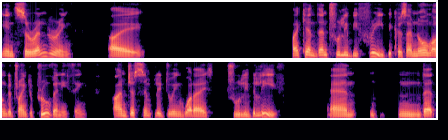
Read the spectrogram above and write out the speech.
in surrendering, I I can then truly be free because I'm no longer trying to prove anything. I'm just simply doing what I truly believe. And that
